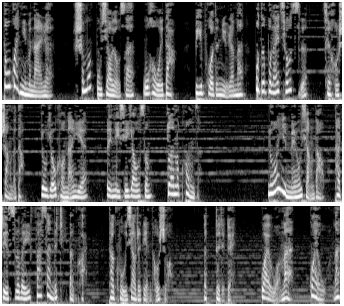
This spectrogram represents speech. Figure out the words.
都怪你们男人，什么不孝有三，无后为大，逼迫的女人们不得不来求子，最后上了当，又有口难言，被那些妖僧钻了空子。”罗隐没有想到。他这思维发散的这般快，他苦笑着点头说：“呃，对对对，怪我们，怪我们。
